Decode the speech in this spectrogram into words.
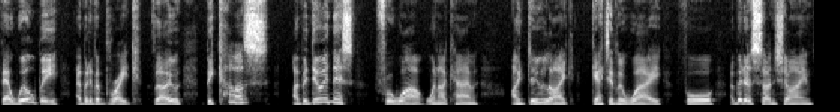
There will be a bit of a break though, because I've been doing this for a while when I can. I do like getting away for a bit of sunshine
